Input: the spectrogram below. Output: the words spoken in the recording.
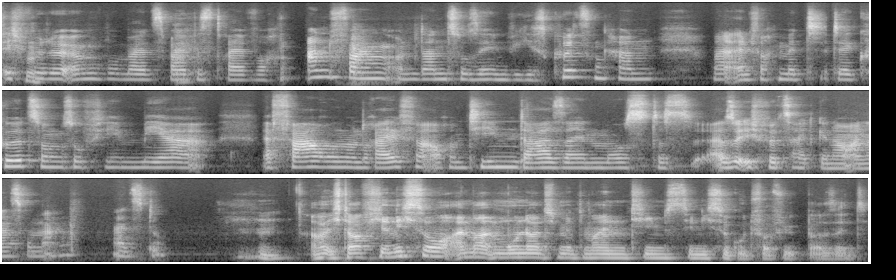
Ich würde irgendwo bei zwei bis drei Wochen anfangen und dann zu sehen, wie ich es kürzen kann, weil einfach mit der Kürzung so viel mehr Erfahrung und Reife auch im Team da sein muss. Dass, also ich würde es halt genau andersrum machen als du. Mhm. Aber ich darf hier nicht so einmal im Monat mit meinen Teams, die nicht so gut verfügbar sind.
